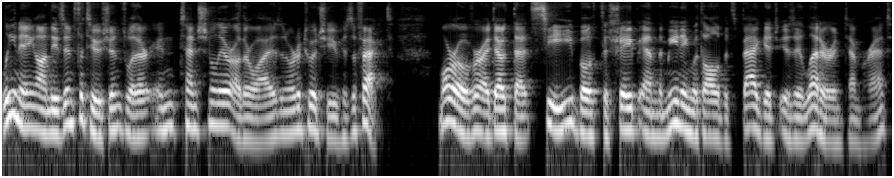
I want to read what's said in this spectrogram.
leaning on these institutions, whether intentionally or otherwise, in order to achieve his effect. Moreover, I doubt that C, both the shape and the meaning with all of its baggage, is a letter in Temerant.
